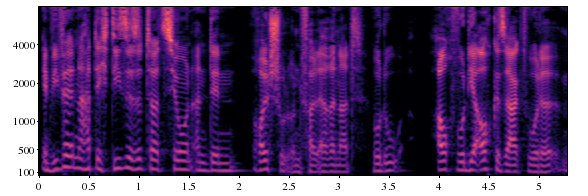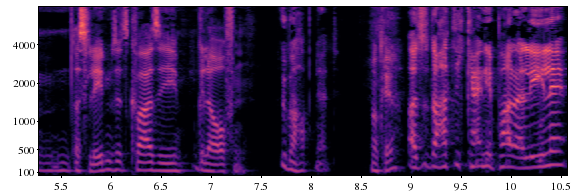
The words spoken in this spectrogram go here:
inwiefern hat dich diese Situation an den Rollstuhlunfall erinnert, wo du auch, wo dir auch gesagt wurde, das Leben ist jetzt quasi gelaufen? Überhaupt nicht. Okay. Also da hatte ich keine Parallele.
